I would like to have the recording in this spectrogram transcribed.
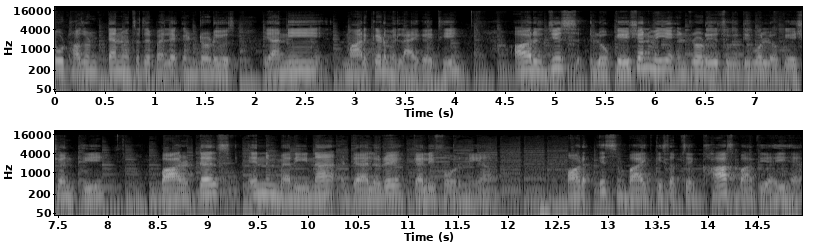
2010 में सबसे पहले इंट्रोड्यूस यानी मार्केट में लाई गई थी। और जिस लोकेशन में ये इंट्रोड्यूस हुई थी, वो लोकेशन थी Bartels in Marina del Rey California और इस बाइक की सबसे खास बात यही है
